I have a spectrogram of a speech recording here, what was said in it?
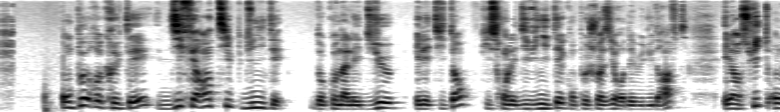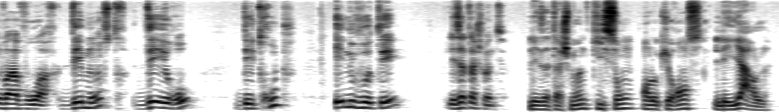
On peut recruter différents types d'unités. Donc on a les dieux et les titans, qui seront les divinités qu'on peut choisir au début du draft. Et ensuite, on va avoir des monstres, des héros, des troupes, et nouveautés, les attachments. Les attachments qui sont en l'occurrence les Jarls.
